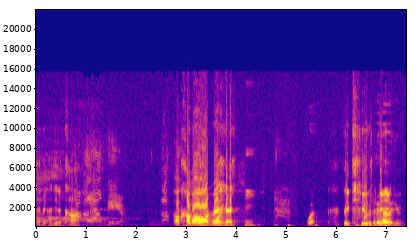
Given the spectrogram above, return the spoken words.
Damn it, I need a car. Oh come on man! C. Hmm. What? They killed Where the hell are me. you?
